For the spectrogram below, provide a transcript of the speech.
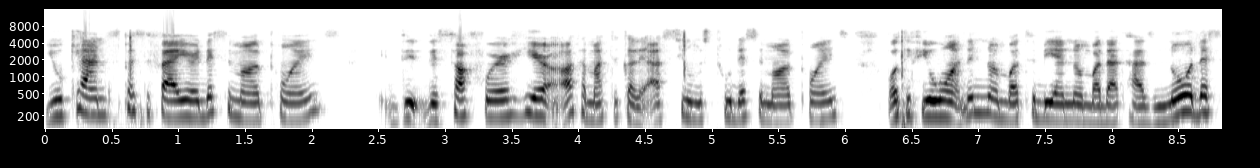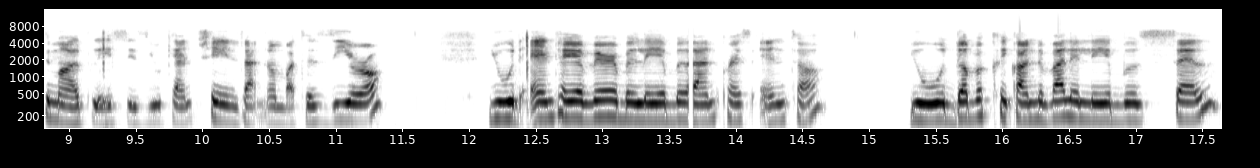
you can specify your decimal points the, the software here automatically assumes two decimal points but if you want the number to be a number that has no decimal places you can change that number to zero you would enter your variable label and press enter you would double click on the value labels cell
